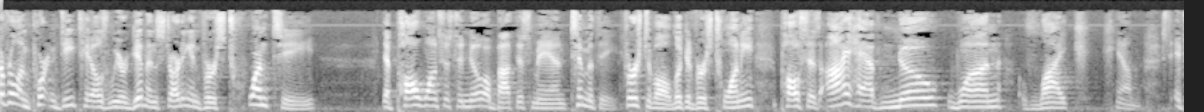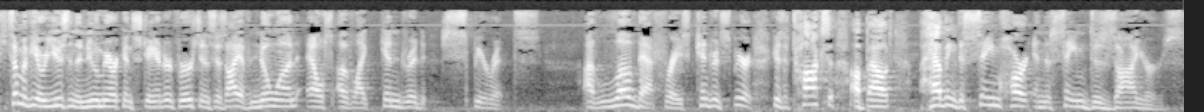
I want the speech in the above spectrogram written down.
several important details we are given starting in verse 20 that Paul wants us to know about this man, Timothy. First of all, look at verse 20. Paul says, I have no one like him. If some of you are using the New American Standard Version, it says, I have no one else of like kindred spirits. I love that phrase, kindred spirit, because it talks about having the same heart and the same desires.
